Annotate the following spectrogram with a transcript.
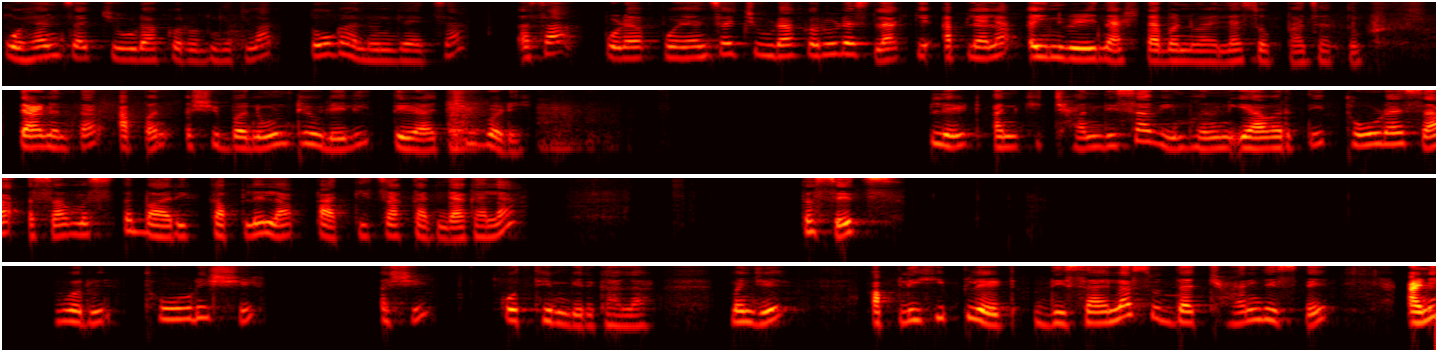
पोह्यांचा चिवडा करून घेतला तो घालून घ्यायचा. असा पोळ्या पोह्यांचा चिवडा करून असला की आपल्याला ऐनवेळी नाश्ता बनवायला सोपा जातो. त्यानंतर आपण अशी बनवून ठेवलेली तिळाची वडी. प्लेट आणखी छान दिसावी म्हणून यावरती थोडासा असा मस्त बारीक कापलेला पातीचा कांदा घाला. तसेच वरून थोडीशी अशी कोथिंबीर घाला. म्हणजे आपली ही प्लेट दिसायला सुद्धा छान दिसते. आणि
